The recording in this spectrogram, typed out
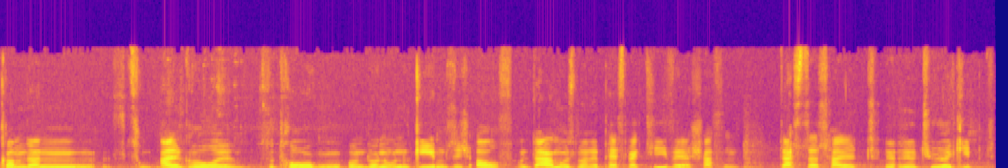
kommen dann zum Alkohol, zu Drogen und, und, und, geben sich auf. Und da muss man eine Perspektive erschaffen, dass das halt eine Tür gibt,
